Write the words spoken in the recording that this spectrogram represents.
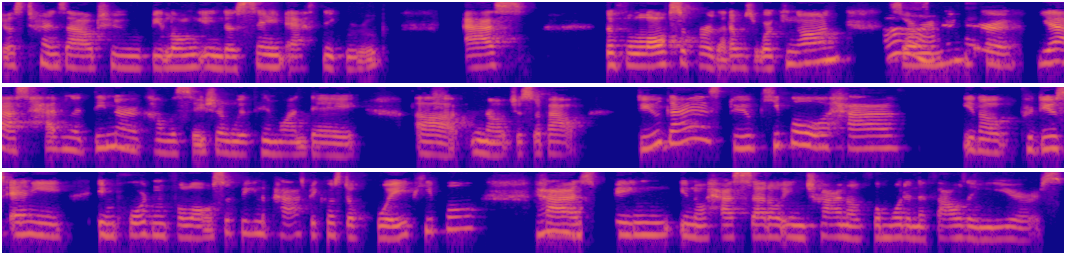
just turns out to belong in the same ethnic group as the philosopher that I was working on. Oh, so I ah, remember, yes, having a dinner conversation with him one day, uh, you know, just about do you guys, do people have, you know, produce any important philosophy in the past? Because the Hui people mm. has been, you know, has settled in China for more than a thousand years.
